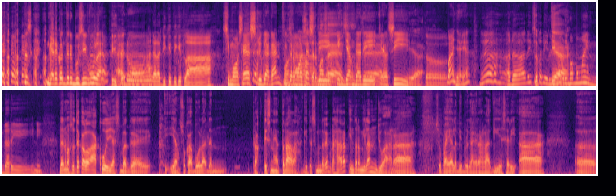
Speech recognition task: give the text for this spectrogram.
Terus nggak ada kontribusi pula. Iya. Aduh. Adalah dikit-dikit lah. Si Moses juga kan, Victor Moses. Moses dipinjam dari Moses. Chelsea. Iya. Tuh. Banyak ya. Nah, ada ada itu Sep- tadi lima, iya. lima pemain dari ini. Dan maksudnya kalau aku ya sebagai yang suka bola dan praktis netral lah gitu. Sebenarnya berharap Inter Milan juara supaya lebih bergairah lagi Serie A. Eh,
